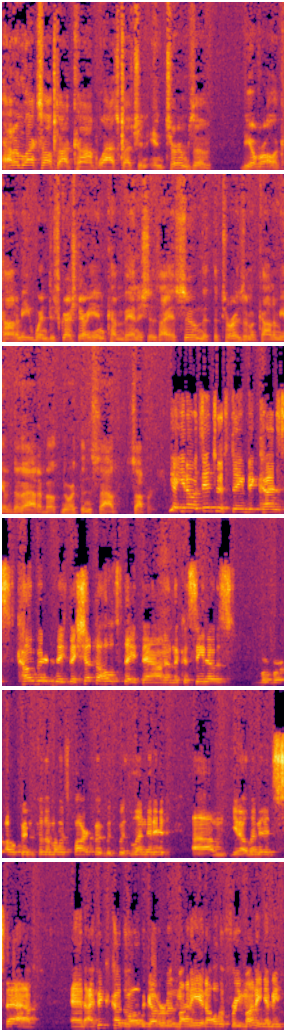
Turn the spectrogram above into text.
AdamLaxalt.com, last question. In terms of the overall economy. When discretionary income vanishes, I assume that the tourism economy of Nevada, both north and south, suffers. Yeah, you know, it's interesting because COVID, they, they shut the whole state down and the casinos were, were open for the most part, but with, with limited, um, you know, limited staff. And I think because of all the government money and all the free money, I mean,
